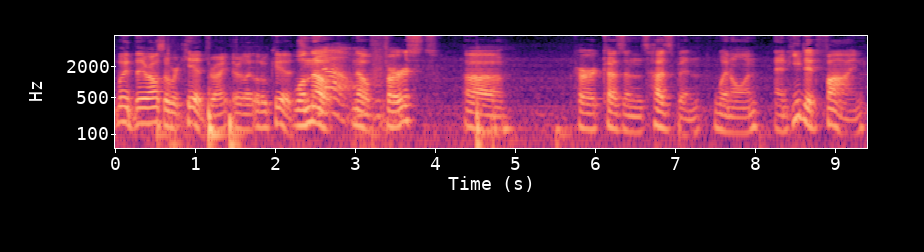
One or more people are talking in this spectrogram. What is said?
but they also were kids, right? They were like little kids. Well, no, No. no. First, uh, her cousin's husband went on, and he did fine.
